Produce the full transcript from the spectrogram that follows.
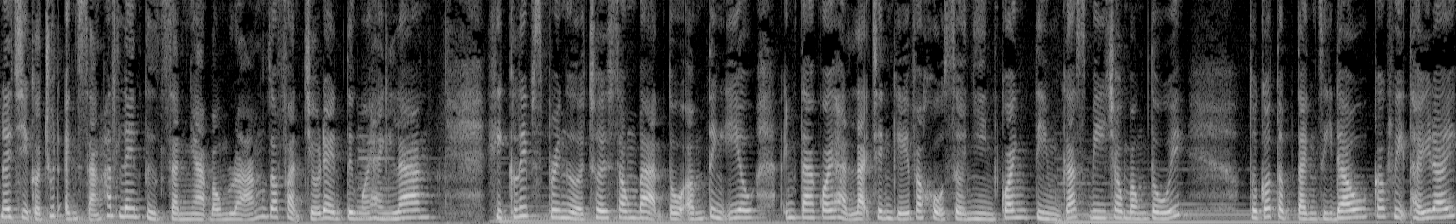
nơi chỉ có chút ánh sáng hắt lên từ sàn nhà bóng loáng do phản chiếu đèn từ ngoài hành lang. Khi Clip Springer chơi xong bản tổ ấm tình yêu, anh ta quay hẳn lại trên ghế và khổ sở nhìn quanh tìm Gatsby trong bóng tối. Tôi có tập tành gì đâu, các vị thấy đấy,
